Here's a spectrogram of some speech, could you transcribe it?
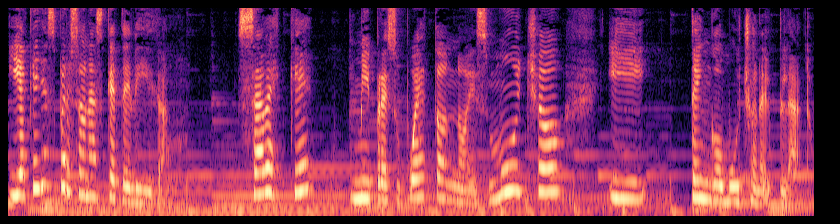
y aquellas personas que te digan, ¿sabes qué? mi presupuesto no es mucho y tengo mucho en el plato.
